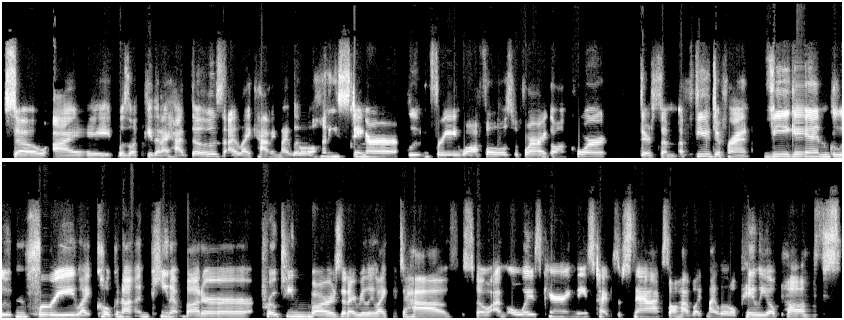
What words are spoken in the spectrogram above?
So I was lucky that I had those. I like having my little honey stinger gluten free waffles before I go on court. There's some a few different vegan, gluten-free like coconut and peanut butter protein bars that I really like to have. So I'm always carrying these types of snacks. I'll have like my little paleo puffs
